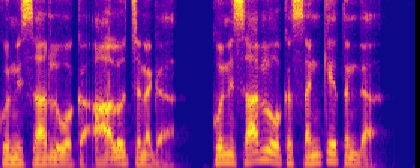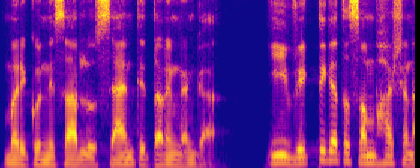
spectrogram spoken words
కొన్నిసార్లు ఒక ఆలోచనగా కొన్నిసార్లు ఒక సంకేతంగా మరికొన్నిసార్లు శాంతి తరంగంగా. ఈ వ్యక్తిగత సంభాషణ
